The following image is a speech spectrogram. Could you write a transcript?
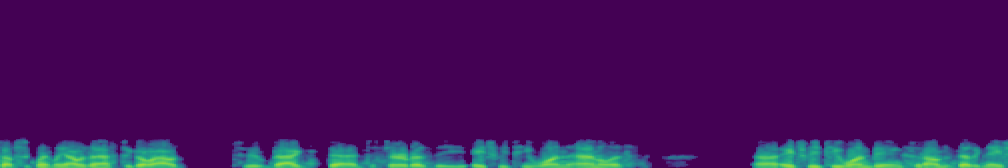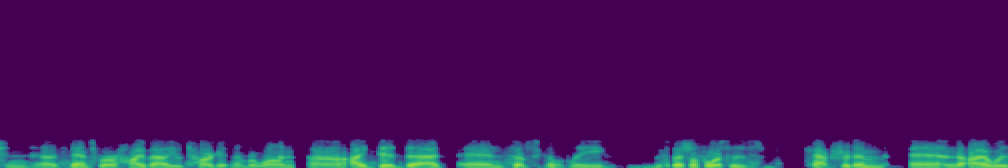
subsequently, I was asked to go out to Baghdad to serve as the HVT 1 analyst. Uh, HVT 1 being Saddam's designation, uh, stands for High Value Target Number One. Uh, I did that, and subsequently, the Special Forces captured him, and I was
